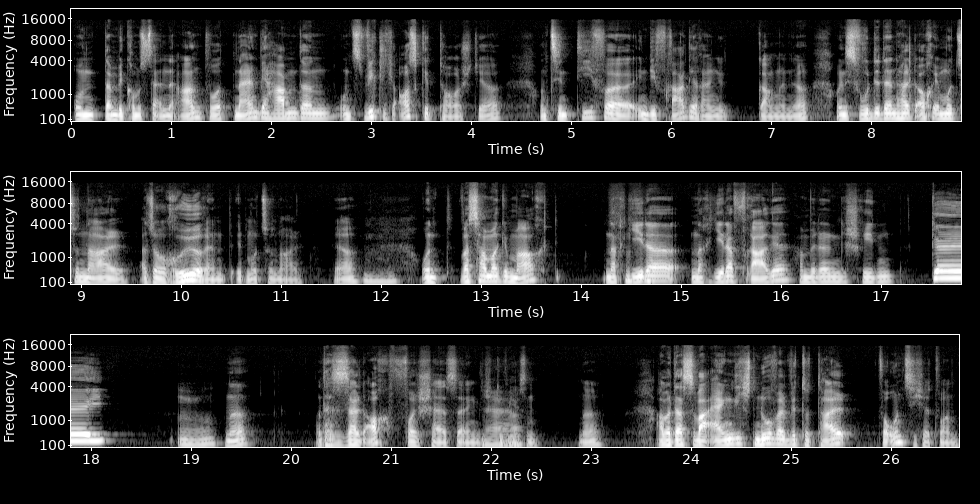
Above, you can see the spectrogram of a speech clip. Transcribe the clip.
und dann bekommst du eine Antwort. Nein, wir haben dann uns wirklich ausgetauscht, ja, und sind tiefer in die Frage reingegangen, ja. Und es wurde dann halt auch emotional, also rührend emotional, ja. Und was haben wir gemacht? Nach jeder, nach jeder Frage haben wir dann geschrien, gay, Mhm. ne? Und das ist halt auch voll scheiße eigentlich Ja, ja. gewesen. Ne? Aber das war eigentlich nur, weil wir total verunsichert waren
